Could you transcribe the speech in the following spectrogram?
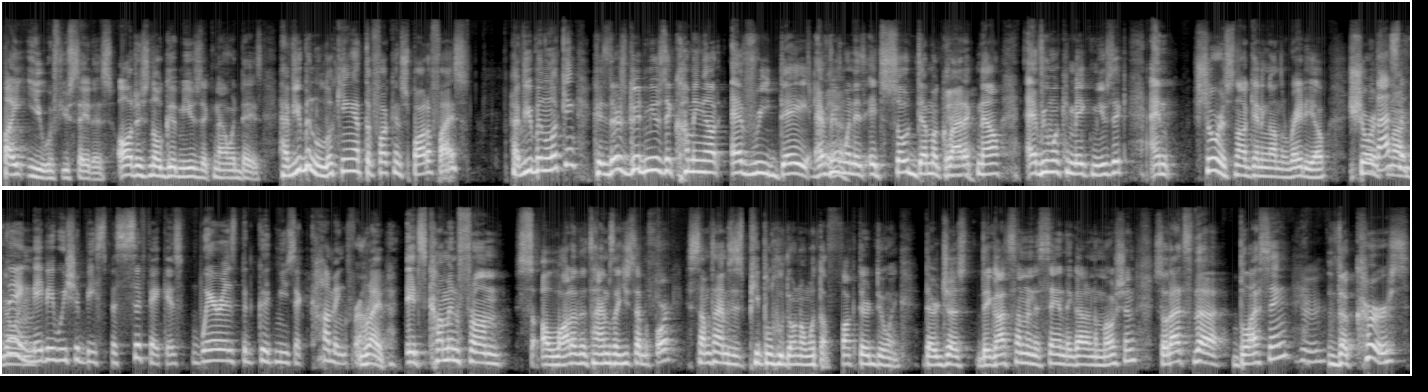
fight you if you say this. Oh there's no good music nowadays. Have you been looking at the fucking Spotify's? Have you been looking? Because there's good music coming out every day. Everyone is it's so democratic Yeah. now. Everyone can make music. And Sure, it's not getting on the radio. Sure, Well, it's that's not the thing. going. Maybe we should be specific. Is where is the good music coming from? Right. It's coming from a lot of the times, like you said before, sometimes it's people who don't know what the fuck they're doing. They're just, they got something to say and they got an emotion. So that's the blessing. Hmm. The curse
